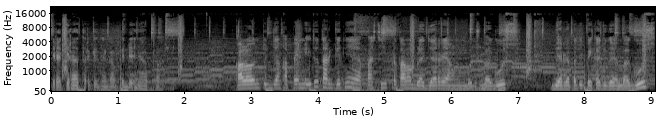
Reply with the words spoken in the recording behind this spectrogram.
Kira-kira target jangka pendeknya apa? Kalau untuk jangka pendek itu targetnya ya pasti pertama belajar yang bagus-bagus biar dapat IPK juga yang bagus.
